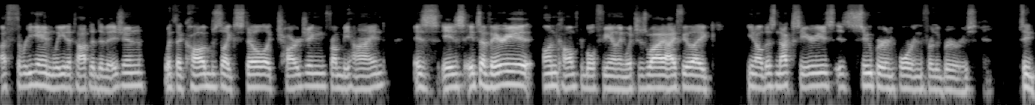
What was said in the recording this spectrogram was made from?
a three game lead atop the division with the Cubs like still like charging from behind is is it's a very uncomfortable feeling, which is why I feel like you know this next series is super important for the Brewers to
